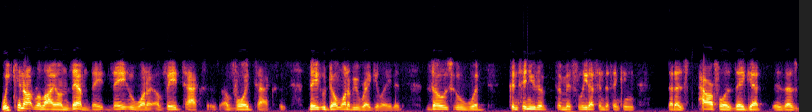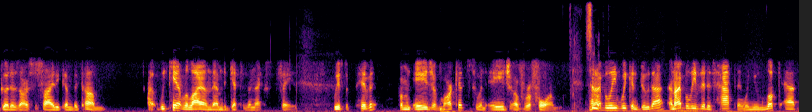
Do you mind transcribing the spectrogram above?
we cannot rely on them. They, they who want to evade taxes, avoid taxes, they who don't want to be regulated, those who would continue to, to mislead us into thinking that as powerful as they get is as good as our society can become. Uh, we can't rely on them to get to the next phase. We have to pivot from an age of markets to an age of reform. So- and I believe we can do that, and I believe that it's happening. When you look at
